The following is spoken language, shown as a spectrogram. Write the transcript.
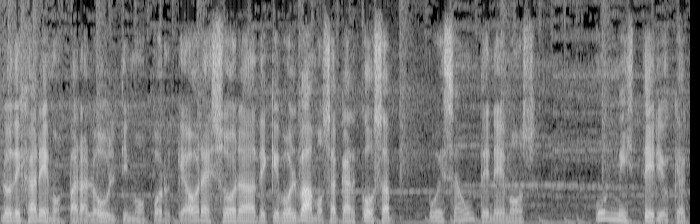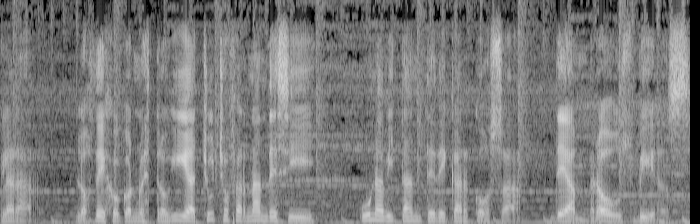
lo dejaremos para lo último porque ahora es hora de que volvamos a Carcosa, pues aún tenemos un misterio que aclarar. Los dejo con nuestro guía Chucho Fernández y un habitante de Carcosa, de Ambrose Bierce.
